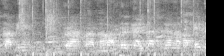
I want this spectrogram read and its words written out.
tapi Putra Pratama berkaitan dengan nama PT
